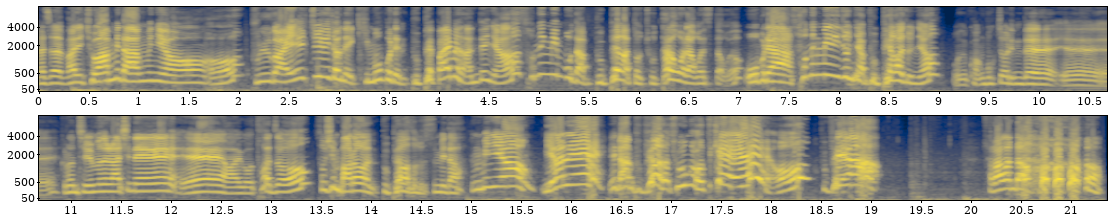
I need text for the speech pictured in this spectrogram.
나 진짜 많이 좋아합니다, 흥민이 형. 어? 불과 일주일 전에 김오브랜 부페 빨면 안 되냐? 손흥민보다 부페가 더 좋다고 라고 했었다고요? 오브랴, 손흥민이 좋냐, 부페가 좋냐? 오늘 광복절인데, 예. 그런 질문을 하시네. 예, 아, 이거 어떡하죠? 소신 발언, 부페가 더 좋습니다. 흥민이 형, 미안해! 난 부페가 더 좋은 걸 어떡해! 어? 부페야! 사랑한다.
